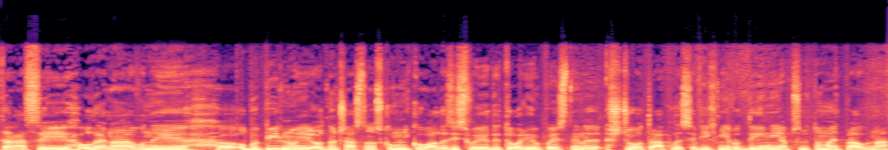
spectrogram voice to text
Тарас і Олена вони е, обопільно і одночасно скомунікували зі своєю аудиторією, пояснили, що трапилося в їхній родині. Абсолютно мають право на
